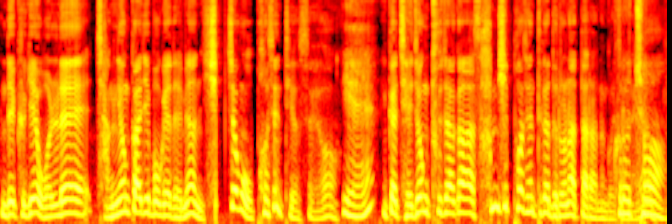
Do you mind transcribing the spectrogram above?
근데 그게 원래 작년까지 보게 되면 10.5%였어요. 예. 그러니까 재정 투자가 30%가 늘어났다라는 거잖아요. 그렇죠.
